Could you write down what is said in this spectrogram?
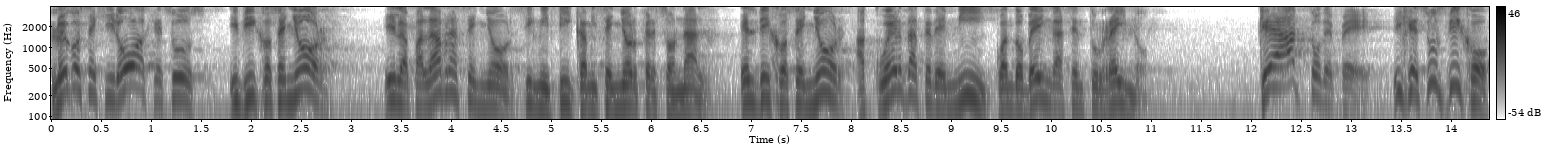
Luego se giró a Jesús y dijo, Señor, y la palabra Señor significa mi Señor personal. Él dijo, Señor, acuérdate de mí cuando vengas en tu reino. ¡Qué acto de fe! Y Jesús dijo,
